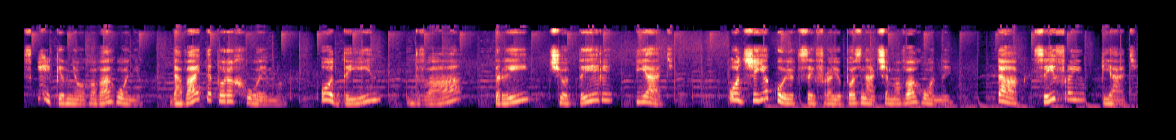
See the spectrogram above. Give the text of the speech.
Скільки в нього вагонів? Давайте порахуємо. Один, два, три, чотири, п'ять. Отже, якою цифрою позначимо вагони? Так, цифрою 5.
